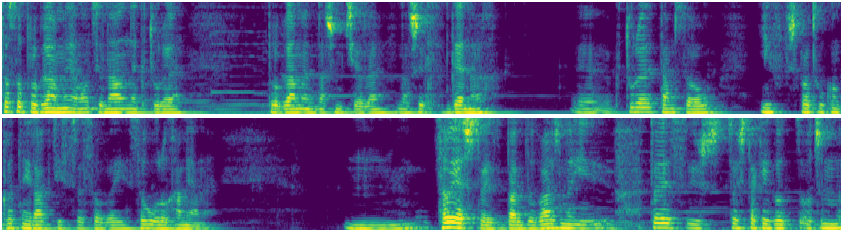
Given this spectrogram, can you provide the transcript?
to są programy emocjonalne, które programy w naszym ciele, w naszych genach, które tam są i w przypadku konkretnej reakcji stresowej są uruchamiane. Mm, co jeszcze jest bardzo ważne i to jest już coś takiego, o czym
